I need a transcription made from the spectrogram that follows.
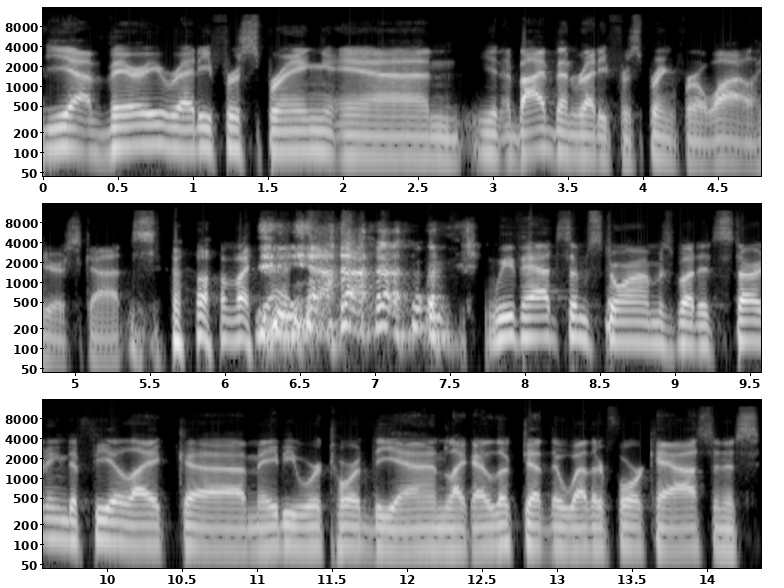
Yeah, very ready for spring, and you know, I've been ready for spring for a while here, Scott. So, but yeah, yeah. we've had some storms, but it's starting to feel like uh, maybe we're toward the end. Like I looked at the weather forecast, and it's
